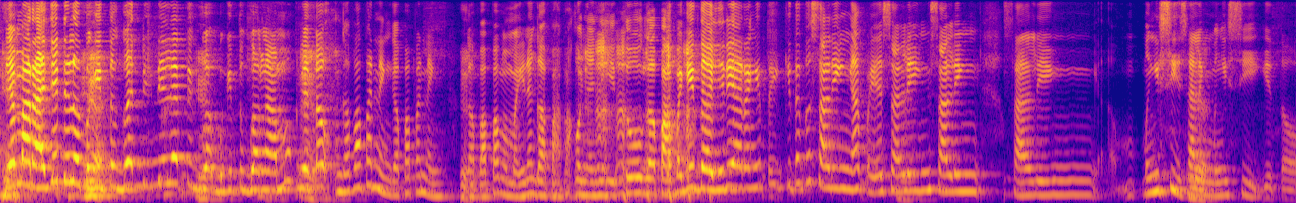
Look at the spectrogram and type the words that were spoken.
Dia marah aja dulu begitu gua dia, dia lihat gua begitu gua ngamuk dia tahu enggak apa-apa neng enggak apa-apa neng. Enggak apa-apa mama Ina enggak apa-apa kok nyanyi itu enggak apa-apa. Gitu. Jadi orang itu kita tuh saling apa ya saling saling saling mengisi saling Iya. mengisi gitu.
